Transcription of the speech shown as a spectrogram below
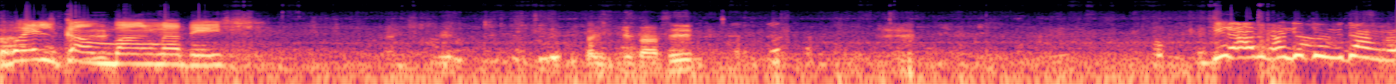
ওয়েলকাম বাংলাদেশ বিরাট গাড়ি তুমি জানো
